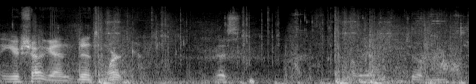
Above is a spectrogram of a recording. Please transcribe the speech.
Your shotgun did some work. This. Two of them.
